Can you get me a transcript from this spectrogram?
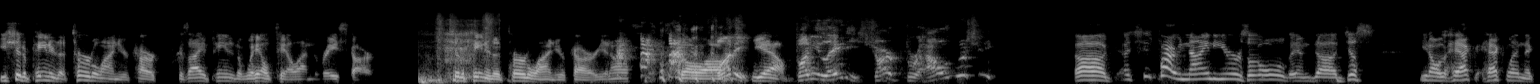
You should have painted a turtle on your car because I had painted a whale tail on the race car. Should have painted a turtle on your car, you know. So uh, Funny. yeah. Funny lady. Sharp. For how old was she? Uh, she's probably 90 years old and uh, just, you know, heck, heckling the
